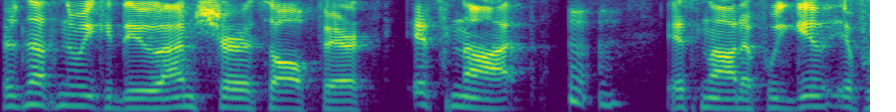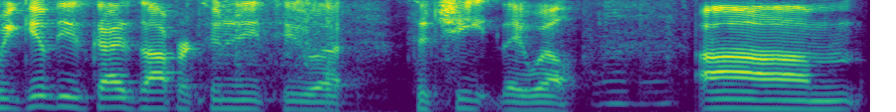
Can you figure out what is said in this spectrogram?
there's nothing we could do. I'm sure it's all fair. It's not. It's not. If we give if we give these guys the opportunity to uh, to cheat, they will. Um,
